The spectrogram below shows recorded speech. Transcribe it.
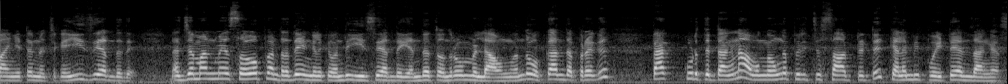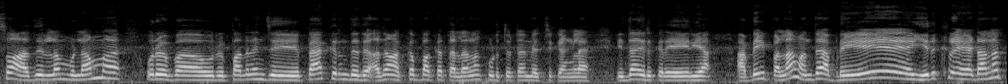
வாங்கிட்டோன்னு வச்சுக்கோங்க. ஈஸியாக இருந்தது. நிஜமானுமே சர்வ் பண்ணுறது எங்களுக்கு வந்து ஈஸியாக இருந்தது. எந்த தொந்தரவும் இல்லை. அவங்க வந்து உட்காந்த பிறகு பேக் கொடுத்துட்டாங்கன்னா அவங்கவுங்க பிரித்து சாப்பிட்டுட்டு கிளம்பி போயிட்டே இருந்தாங்க. ஸோ அது எல்லாம் இல்லாமல் ஒரு ப- ஒரு பதினஞ்சு பேக் இருந்தது. அதுவும் அக்கம் பக்கத்துலலாம் கொடுத்துட்டோன்னு வச்சுக்கோங்களேன். இதுதான் இருக்கிற ஏரியா அப்படியே இப்போல்லாம் வந்து அப்படியே இருக்கிற இடம்லாம்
